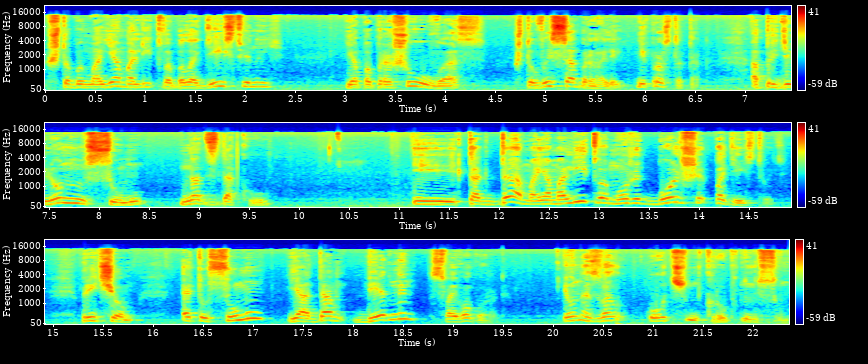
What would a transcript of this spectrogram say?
чтобы моя молитва была действенной, я попрошу у вас, что вы собрали, не просто так, определенную сумму на цдаку, и тогда моя молитва может больше подействовать. Причем эту сумму я отдам бедным своего города. И он назвал очень крупную сумму.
